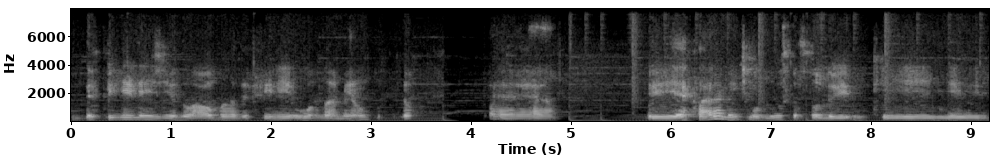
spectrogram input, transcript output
define a energia do álbum, define o ornamento, entendeu? É... E é claramente uma música sobre o que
